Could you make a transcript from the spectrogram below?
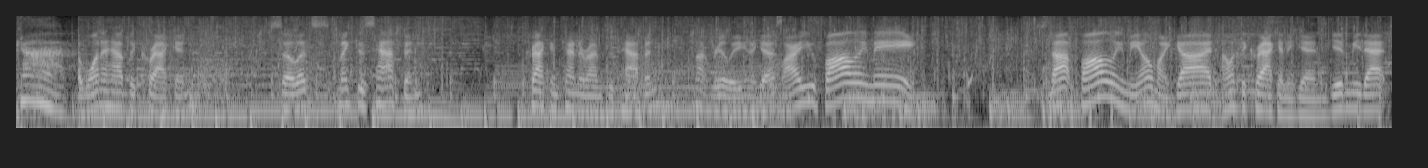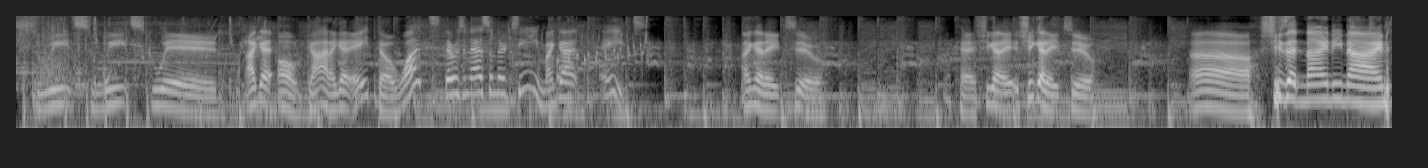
God. I want to have the Kraken. So let's make this happen. Kraken kind of rhymes with happen. Not really, I guess. Why are you following me? Stop following me. Oh my god. I want the Kraken again. Give me that sweet, sweet squid. I got, oh god, I got eight though. What? There was an S on their team. I got eight. I got eight too. Okay, she got eight. She got eight too. Oh, she's at 99.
